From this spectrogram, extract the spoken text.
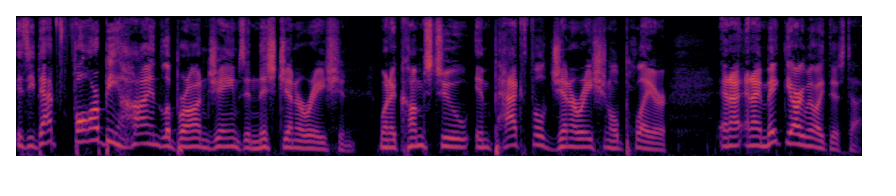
Is he that far behind LeBron James in this generation when it comes to impactful generational player? And I and I make the argument like this, Ty.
